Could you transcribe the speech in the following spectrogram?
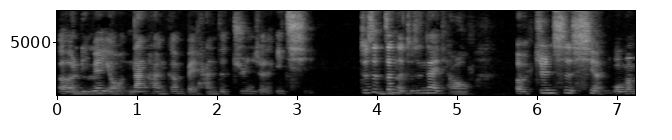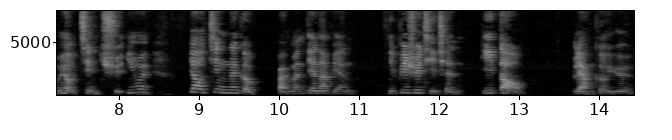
呃里面有南韩跟北韩的军人一起，就是真的就是那条呃军事线，我们没有进去，因为。要进那个板门店那边，你必须提前一到两个月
